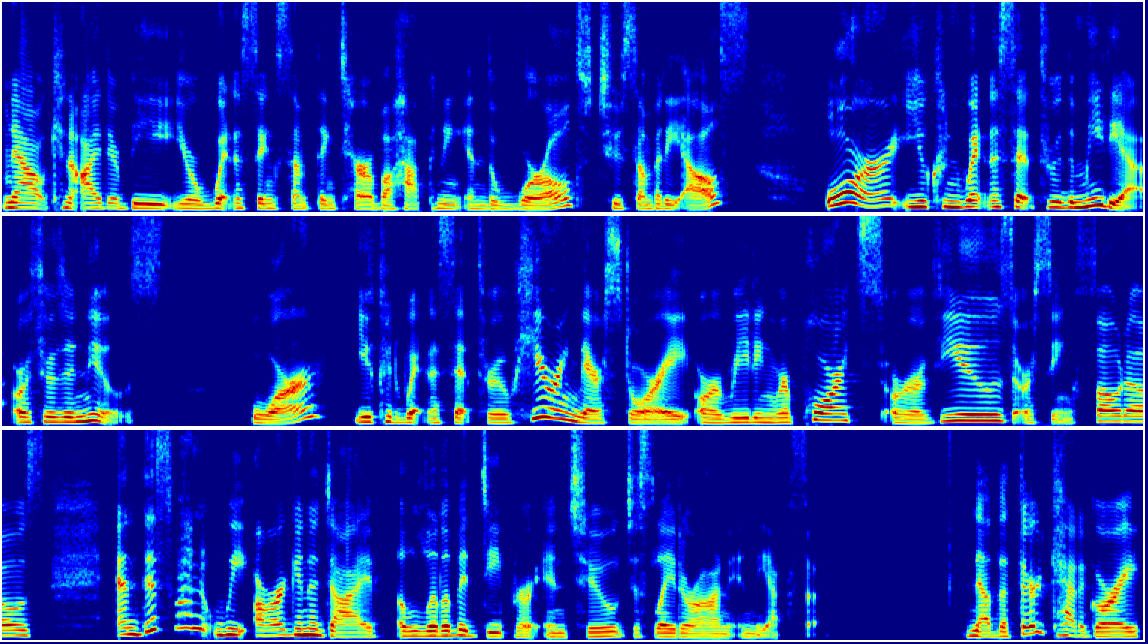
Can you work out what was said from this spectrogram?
Now, it can either be you're witnessing something terrible happening in the world to somebody else, or you can witness it through the media or through the news. Or you could witness it through hearing their story or reading reports or reviews or seeing photos. And this one we are going to dive a little bit deeper into just later on in the episode. Now, the third category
